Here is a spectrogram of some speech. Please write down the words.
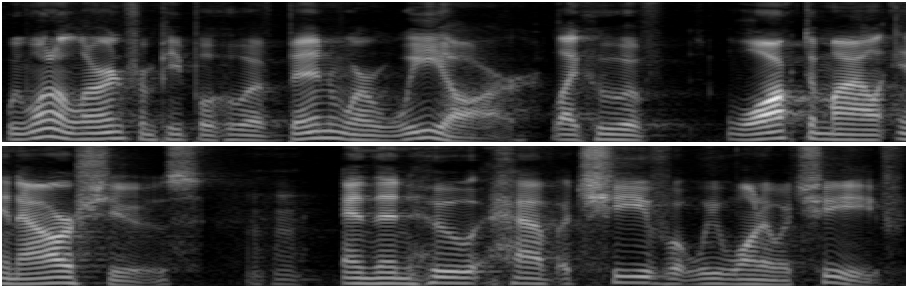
we want to learn from people who have been where we are, like who have walked a mile in our shoes, and then who have achieved what we want to achieve.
